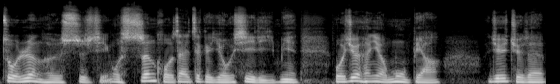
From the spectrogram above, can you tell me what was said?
做任何事情，我生活在这个游戏里面，我觉得很有目标，我就觉得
